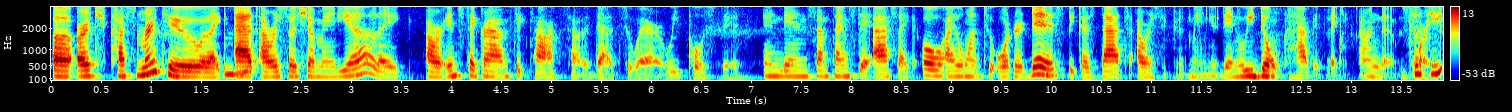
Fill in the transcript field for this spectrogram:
uh, urge customer to like add our social media, like our Instagram, TikTok. So that's where we post it. And then sometimes they ask like, "Oh, I want to order this because that's our secret menu." Then we don't have it like on the So board. they,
